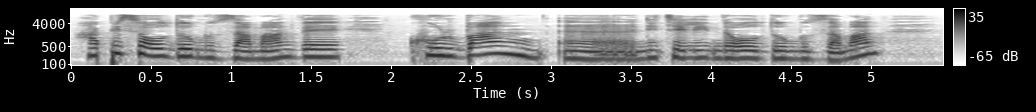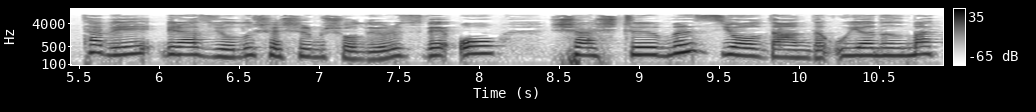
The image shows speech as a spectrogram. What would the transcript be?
hapis olduğumuz zaman ve kurban e, niteliğinde olduğumuz zaman tabii biraz yolu şaşırmış oluyoruz ve o şaştığımız yoldan da uyanılmak,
